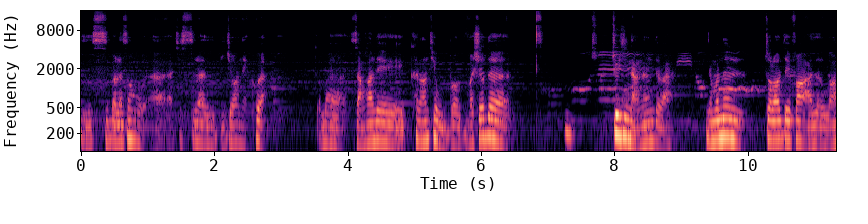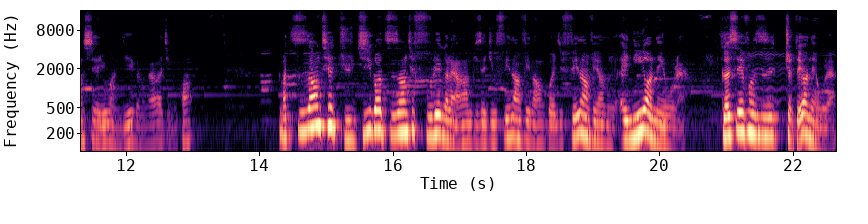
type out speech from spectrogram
是输拨了申花，呃，而且输了是比较难看个。葛末上港队客场踢湖北，勿晓得究竟哪能对伐？能不能抓牢对方也是后防线有问题搿能介个情况？么主场踢拳击和主场踢富力搿两场比赛就非常非常关键，非常非常重要，一定要拿下来。搿三分是绝对要拿下来，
